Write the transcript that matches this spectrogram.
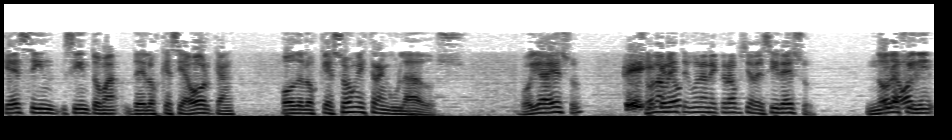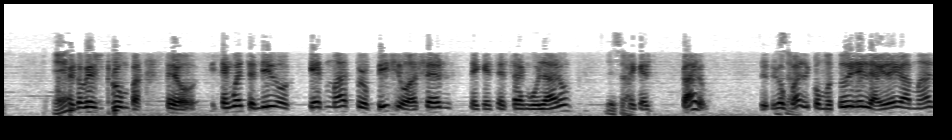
que es síntoma de los que se ahorcan o de los que son estrangulados. Oiga eso. Solamente en una necropsia decir eso. No definir. ¿eh? Perdón que interrumpa, pero tengo entendido que es más propicio hacer de que te estrangularon. De que, claro, lo como tú dices, le agrega más,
